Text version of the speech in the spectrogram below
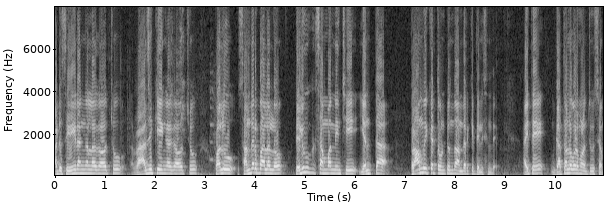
అటు సినీ రంగంలో కావచ్చు రాజకీయంగా కావచ్చు పలు సందర్భాలలో తెలుగుకు సంబంధించి ఎంత ప్రాముఖ్యత ఉంటుందో అందరికీ తెలిసిందే. అయితే గతంలో కూడా మనం చూసాం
